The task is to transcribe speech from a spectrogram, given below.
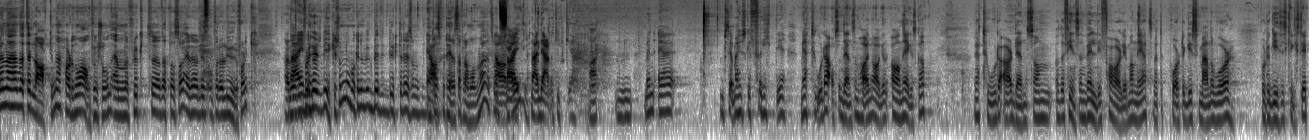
Men uh, dette lakenet, har det noen annen funksjon enn flukt, uh, dette også? Eller liksom for å lure folk? Det, Nei, for det virker som noe man kunne brukt til å liksom, Ja. transportere seg framover med. Som Ja, et nei, seil. nei, det er nok ikke. Nei. Mm, Men eh, se om jeg husker riktig Men jeg tror det er også den som har en annen, egenskap. Jeg tror det er den som og Det finnes en veldig farlig manet som heter Portuguese Man of War. Portugisisk krigsskip.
